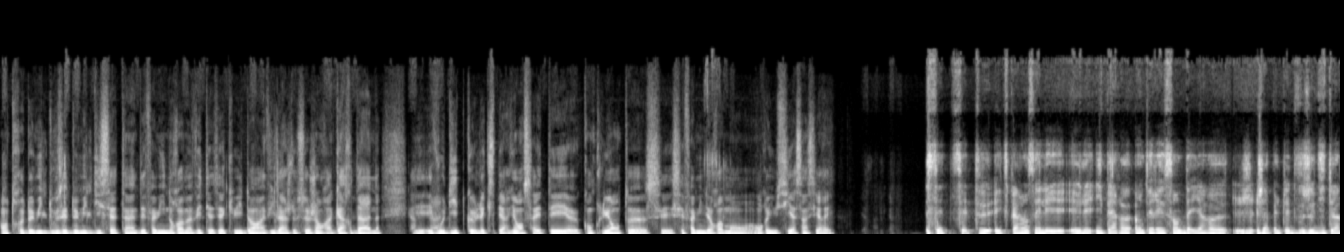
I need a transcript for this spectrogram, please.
Entre 2012 et 2017, un des familles de Rome avait été accueilli dans un village de ce genre à Gardanne. Et, vous dites que l'expérience a été euh, concluante. Ces, familles de Rome ont réussi à s'insérer cette, expérience, elle est, hyper euh, intéressante. D'ailleurs, euh, j'appelle peut-être vos auditeurs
